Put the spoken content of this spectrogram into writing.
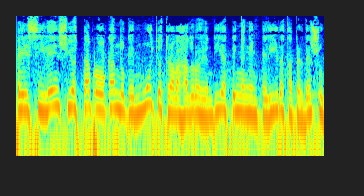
El silencio está provocando que muchos trabajadores hoy en día tengan en peligro hasta perder su,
